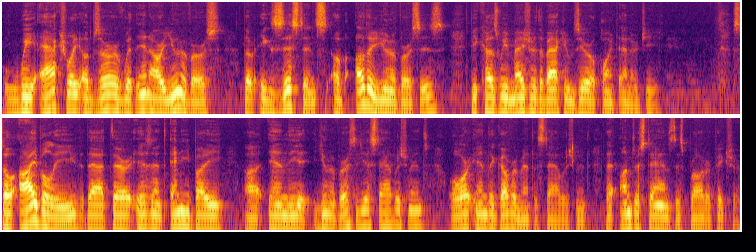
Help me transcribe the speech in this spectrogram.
we actually observe within our universe the existence of other universes because we measure the vacuum zero point energy. So I believe that there isn't anybody uh, in the university establishment or in the government establishment that understands this broader picture.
